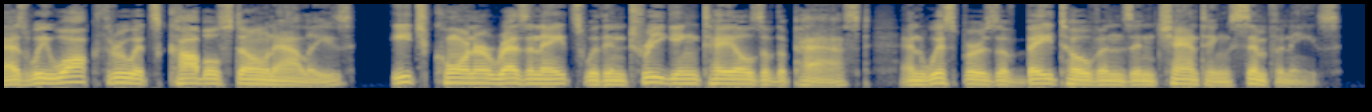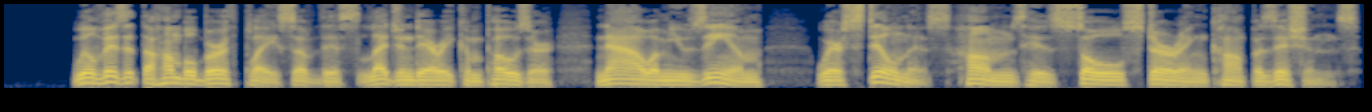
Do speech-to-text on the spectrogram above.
As we walk through its cobblestone alleys, each corner resonates with intriguing tales of the past and whispers of Beethoven's enchanting symphonies. We'll visit the humble birthplace of this legendary composer, now a museum where stillness hums his soul-stirring compositions.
